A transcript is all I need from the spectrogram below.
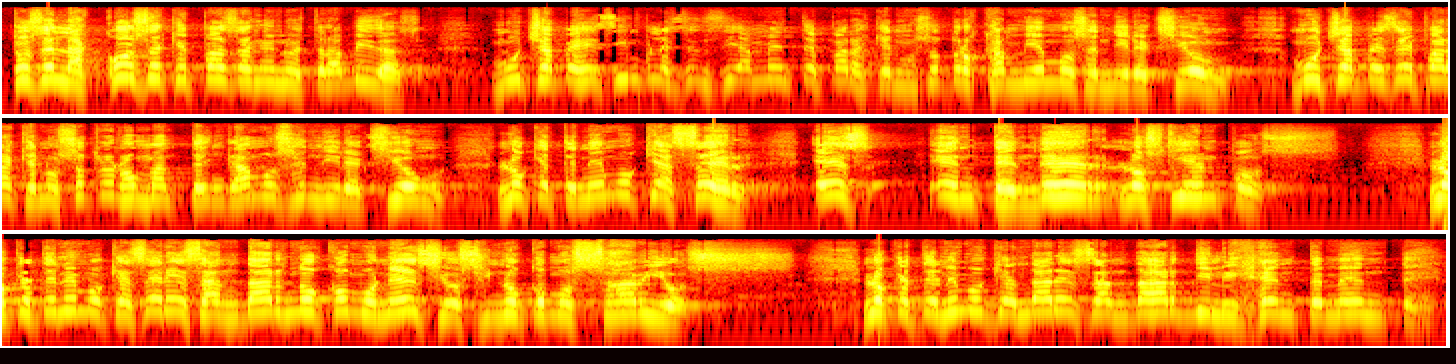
Entonces las cosas que pasan en nuestras vidas, muchas veces simple y sencillamente para que nosotros cambiemos en dirección, muchas veces para que nosotros nos mantengamos en dirección. Lo que tenemos que hacer es entender los tiempos. Lo que tenemos que hacer es andar no como necios, sino como sabios. Lo que tenemos que andar es andar diligentemente.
